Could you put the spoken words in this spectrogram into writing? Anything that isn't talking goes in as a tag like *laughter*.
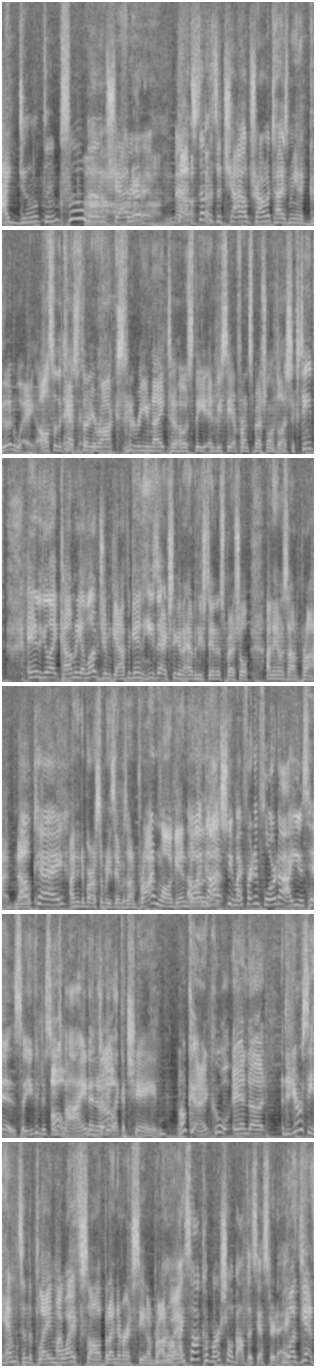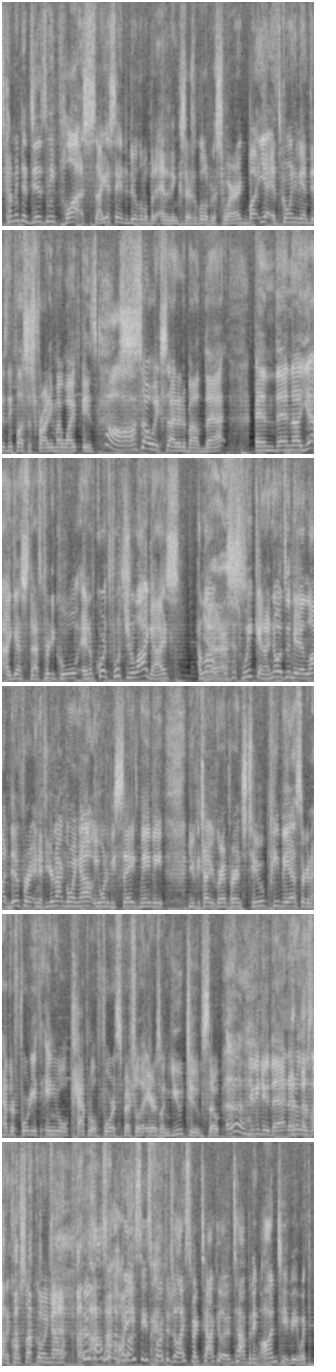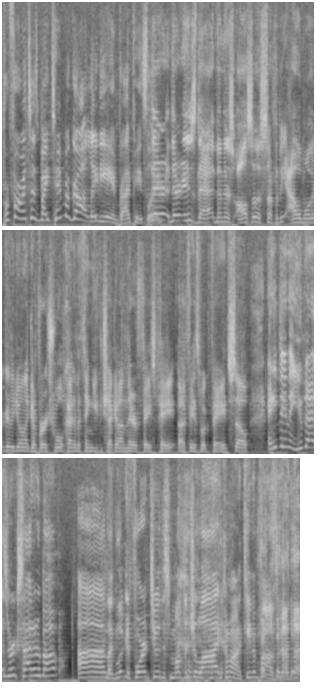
I don't think so. William Shatner. No. That stuff as a child traumatized me in a good way. Also, the cast of 30 Rock is going to reunite to host the NBC Upfront special on July 16th. And if you like comedy, I love Jim Gaffigan. He's actually going to have a new stand up special on Amazon Prime. Now, Okay. I need to borrow somebody's Amazon Prime login. But Oh, I got that- you. My friend in Florida, I use his, so you can just use Oh, mine, and it'll be like a chain. Okay, cool. And uh, did you ever see Hamilton the play? My wife saw it, but I never got to see it on Broadway. No, I saw a commercial about this yesterday. Well, yeah, it's coming to Disney Plus. I guess they had to do a little bit of editing because there's a little bit of swearing. But yeah, it's going to be on Disney Plus this Friday. My wife is Aw. so excited about that. And then, uh, yeah, I guess that's pretty cool. And of course, 4th of July, guys. Hello, Yes. it's this weekend. I know it's going to be a lot different. And if you're not going out, you want to be safe, maybe you can tell your grandparents too. PBS, they're going to have their 40th annual Capitol 4th special that airs on YouTube. So you can do that. I know there's a lot of cool stuff going on. *laughs* There's also the Hold. Macy's Fourth of July Spectacular that's happening on TV with performances by Tim McGraw, Lady A, and Brad Paisley. There, there is that, and then there's also the stuff for the Alamo. They're going to be doing like a virtual kind of a thing. You can check it on their face page, uh, Facebook page. So, anything that you guys are excited about, Um, like looking forward to this month of July? *laughs* Come on, keep it positive. *laughs*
